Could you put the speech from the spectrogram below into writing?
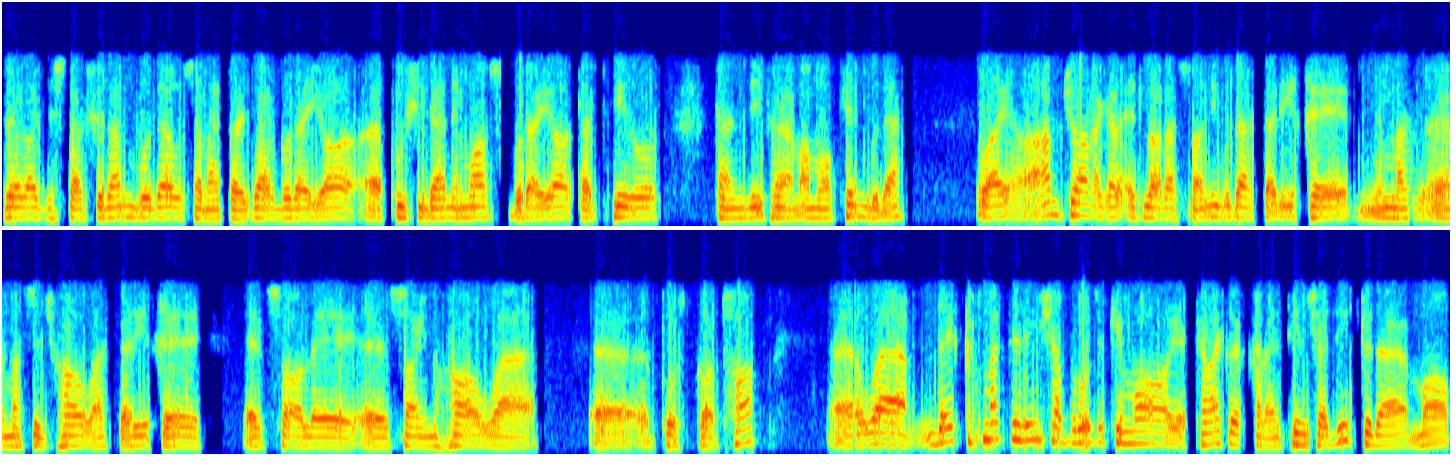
راجستر شدن بوده و سنتایزر بوده یا پوشیدن ماسک بوده یا تطهیر و تنظیف اماکن بوده. و همچنان اگر اطلاع رسانی بوده از طریق message ها و از طریق ارسال sign ها و postcard ها و در قسمت این شب روزی که ما یک کمک قرنطین شدید شده ما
